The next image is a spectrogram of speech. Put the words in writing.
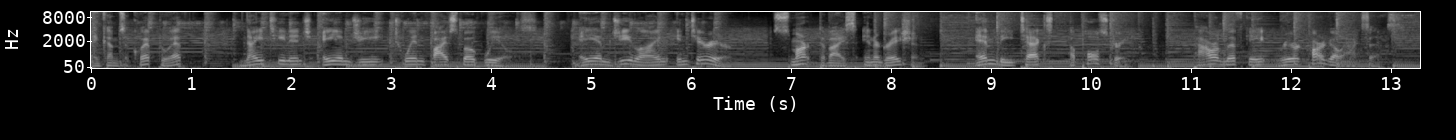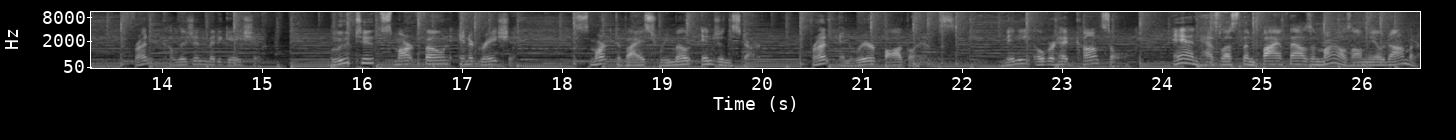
and comes equipped with 19 inch AMG twin 5 spoke wheels, AMG line interior, smart device integration, MB-Tex upholstery, power liftgate rear cargo access, front collision mitigation, Bluetooth smartphone integration, smart device remote engine start, front and rear fog lamps, mini overhead console, and has less than 5,000 miles on the odometer.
